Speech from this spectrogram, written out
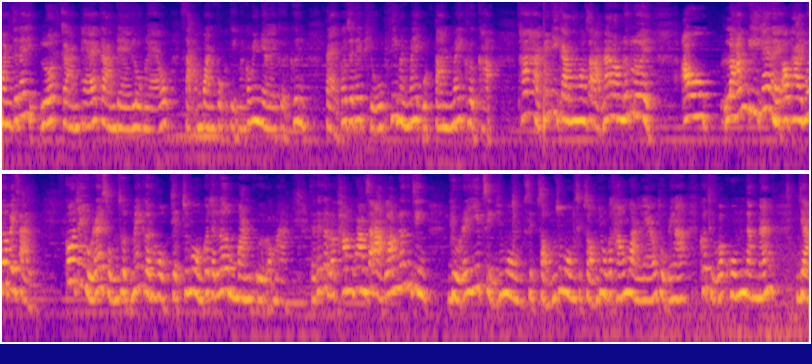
มันจะได้ลดการแพ้การแดงลงแล้ว 3 วันปกติมันก็ไม่มีอะไรเกิดขึ้น แต่ก็จะได้ผิวที่มันไม่อุดตันไม่เคลือะขระถ้าหากไม่มีการทำความสะอาดหน้าล้ำลึกเลย เอาล้างดีแค่ไหนเอาไพรเมอร์ไปใส่ ก็จะอยู่ได้สูงสุดไม่เกิน 6-7 ชั่วโมงก็จะเริ่มมันอืดออกมา แต่ถ้าเกิดเราทำความสะอาดล้ำลึกจริงอยู่ได้ 24 ชั่วโมง 12 ชั่วโมง 12 ชั่วโมงก็ทั้งวันแล้วถูกไหมคะ ก็ถือว่าคุ้มดังนั้น อย่า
